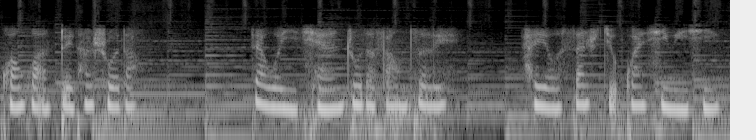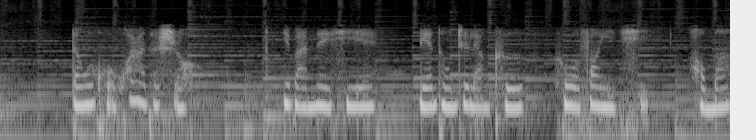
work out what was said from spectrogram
缓缓对他说道：“在我以前住的房子里，还有三十九罐幸运星。等我火化的时候，你把那些连同这两颗和我放一起，好吗？”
